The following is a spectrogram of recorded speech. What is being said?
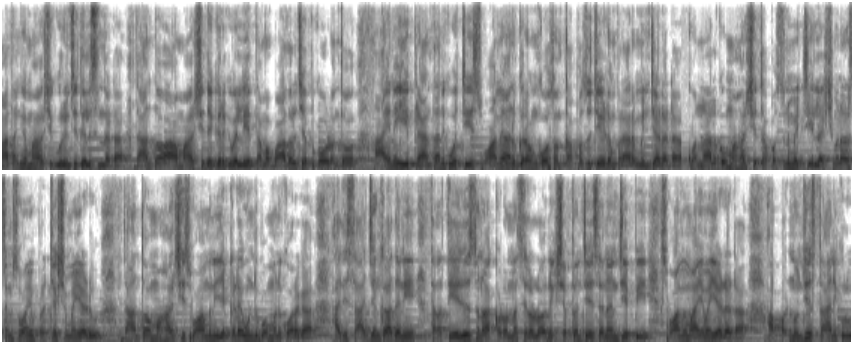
మాతంగి మహర్షి గురించి తెలిసిందట. దాంతో ఆ మహర్షి దగ్గరికి వెళ్ళి తమ బాధలు చెప్పుకోవడంతో ఆయన ఈ ప్రాంతానికి వచ్చి స్వామి అనుగ్రహం కోసం తపస్సు చేయడం ప్రారంభించాడట. కొన్నాళ్ళకు మహర్షి తపస్సును మెచ్చి లక్ష్మీనరసింహ స్వామి ప్రత్యక్షమయ్యాడు. దాంతో మహర్షి స్వామిని ఎక్కడే ఉండిపోమ్మని కోరగా అది సాధ్యం కాదని తన తేజస్సును అక్కడున్న శిలలో నిక్షిప్తం చేశానని చెప్పి స్వామి మాయమయ్యాడట. అప్పటి నుంచి స్థానికులు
